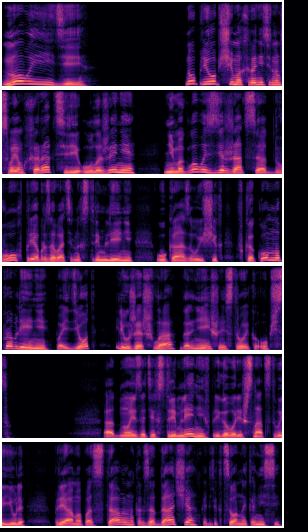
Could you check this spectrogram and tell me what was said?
Новые идеи. Но при общем охранительном своем характере уложение не могло воздержаться от двух преобразовательных стремлений, указывающих, в каком направлении пойдет или уже шла дальнейшая стройка общества. Одно из этих стремлений в приговоре 16 июля прямо поставлено как задача кодификационной комиссии.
